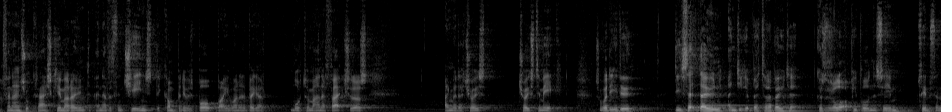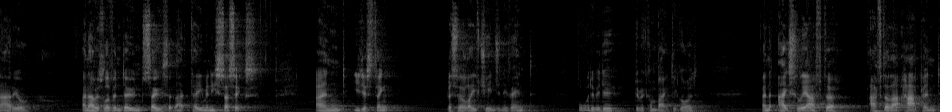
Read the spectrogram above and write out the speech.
A financial crash came around and everything changed. The company was bought by one of the bigger motor manufacturers and had a choice, choice to make. So, what do you do? Do you sit down and you get bitter about it? Because there's a lot of people in the same, same scenario. And I was living down south at that time in East Sussex. And you just think, this is a life changing event. But what do we do? Do we come back to God? And actually, after, after that happened,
